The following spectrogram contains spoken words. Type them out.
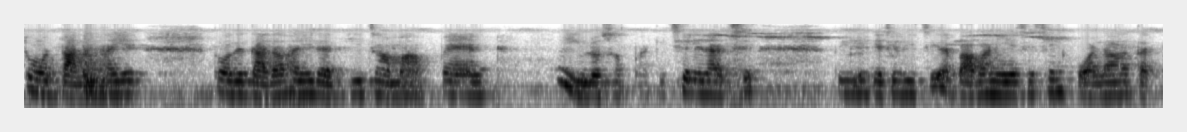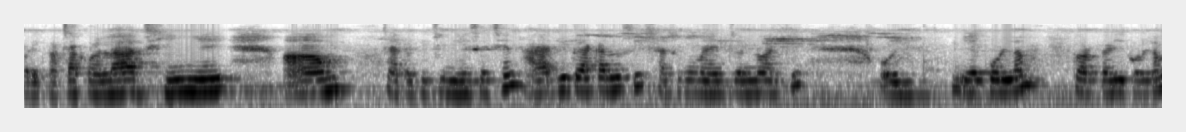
তোমার দাদা ভাইয়ের, তোমাদের দাদা ভাইয়ের আর কি জামা, প্যান্ট, এইগুলো সব আর কি ছেলের আছে। তো এগুলো কেচে দিচ্ছি। আর বাবা নিয়ে এসেছেন কলা, তারপরে কাঁচা কলা, ঝিঙে, আম এত কিছু নিয়ে এসেছেন। আর আজকে তো একাদশী, শাশুড়ি মায়ের জন্য আর কি ওই ইয়ে করলাম, তরকারি করলাম,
